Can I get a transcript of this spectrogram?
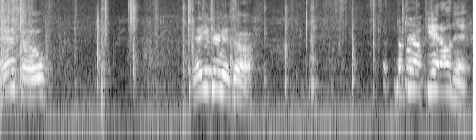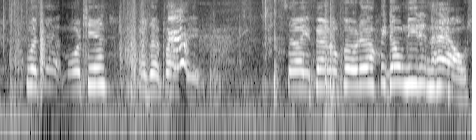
Asshole. How you turn this off? Don't turn off yet, I'll do it. What's that? More tin? Or is that plastic? So you found it on Florida? We don't need it in the house.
